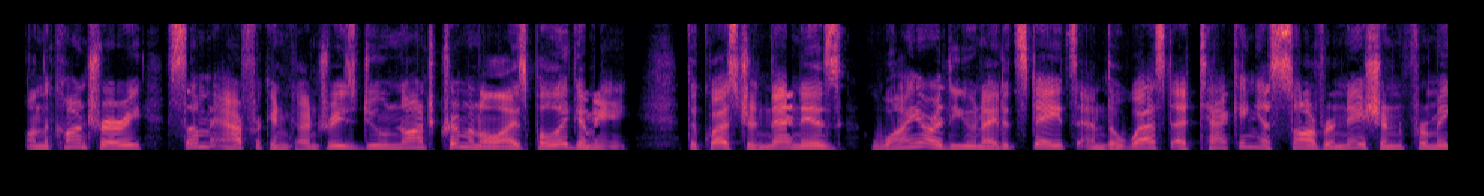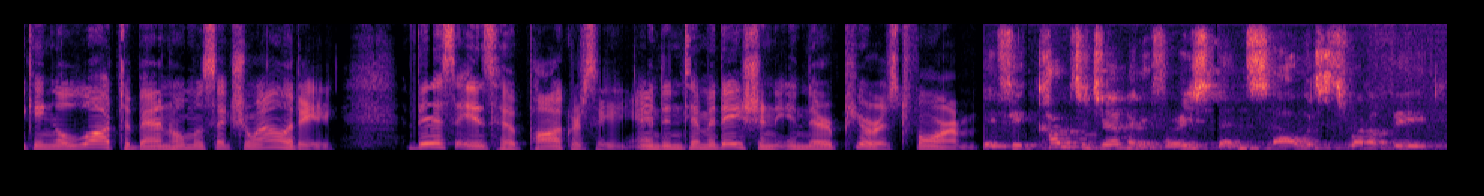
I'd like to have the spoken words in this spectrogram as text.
On the contrary, some African countries do not criminalize polygamy. The question then is, why are the United States and the West attacking a sovereign nation for making a law to ban homosexuality? This is hypocrisy and intimidation in their purest form. If you come to Germany, for instance, uh, which is one of the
